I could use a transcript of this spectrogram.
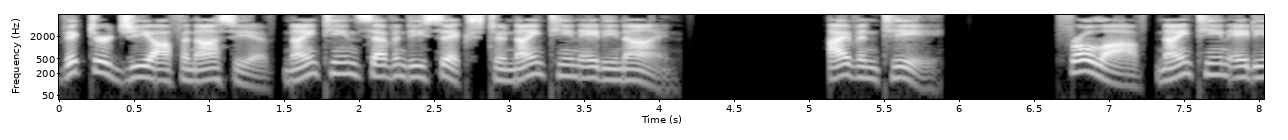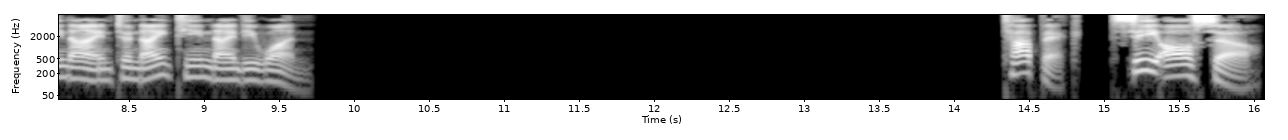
Viktor G. Afanasyev, 1976–1989 Ivan T. Frolov, 1989–1991 Topic. See also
